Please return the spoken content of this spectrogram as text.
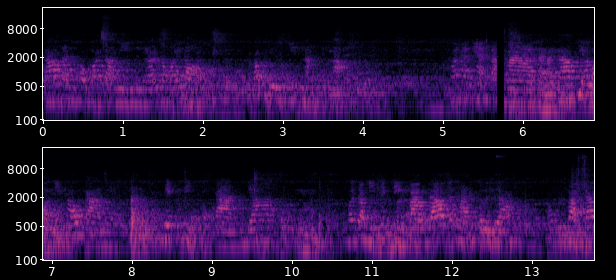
เจ้านั้นเขาก็จะมีเนื้อน้อยหน่อยก็คือกินหนังเป็นหลักเพราะฉะนั้นเนี่ยตามมาแต่ละเจ้าที่อร่อยไม่เท่ากันเนี่ยเทคนิคของการย่างเขาจะมีเทคนิคบางเจ้าจะทานเกลือบางเจ้า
